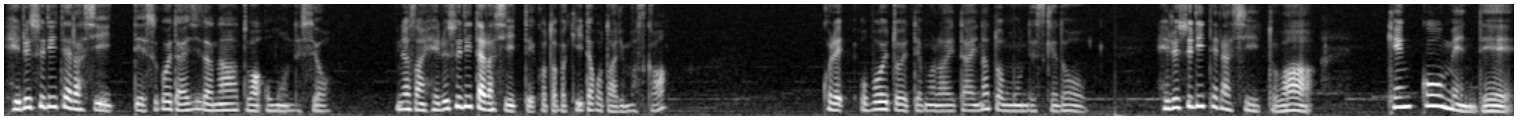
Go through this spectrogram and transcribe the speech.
ヘルスリテラシーってすごい大事だなとは思うんですよ。皆さんヘルスリテラシーって言葉聞いたことありますか？これ覚えておいてもらいたいなと思うんですけどヘルスリテラシーとは健康面で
